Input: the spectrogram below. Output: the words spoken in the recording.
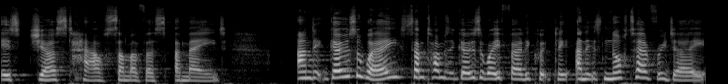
It's just how some of us are made. And it goes away. Sometimes it goes away fairly quickly, and it's not every day.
